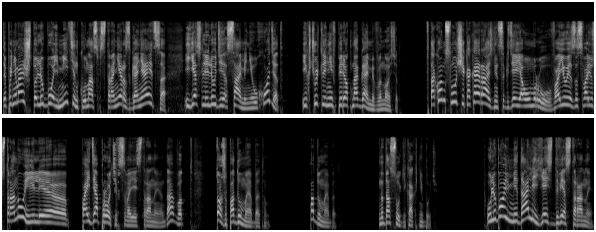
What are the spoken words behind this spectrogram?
Ты понимаешь, что любой митинг у нас в стране разгоняется, и если люди сами не уходят, их чуть ли не вперед ногами выносят. В таком случае какая разница, где я умру? Воюя за свою страну или пойдя против своей страны? Да, вот тоже подумай об этом. Подумай об этом. На досуге как-нибудь. У любой медали есть две стороны.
